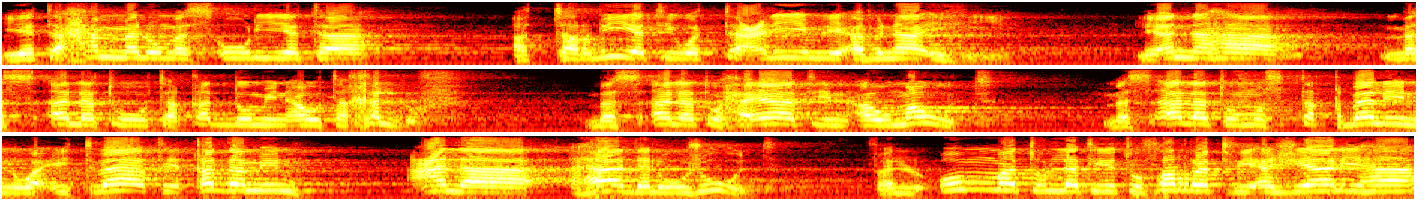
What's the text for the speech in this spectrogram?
يتحمل مسؤولية التربية والتعليم لأبنائه لأنها مسألة تقدم أو تخلف مسألة حياة أو موت مسألة مستقبل وإثبات قدم على هذا الوجود. فالأمة التي تفرط في أجيالها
